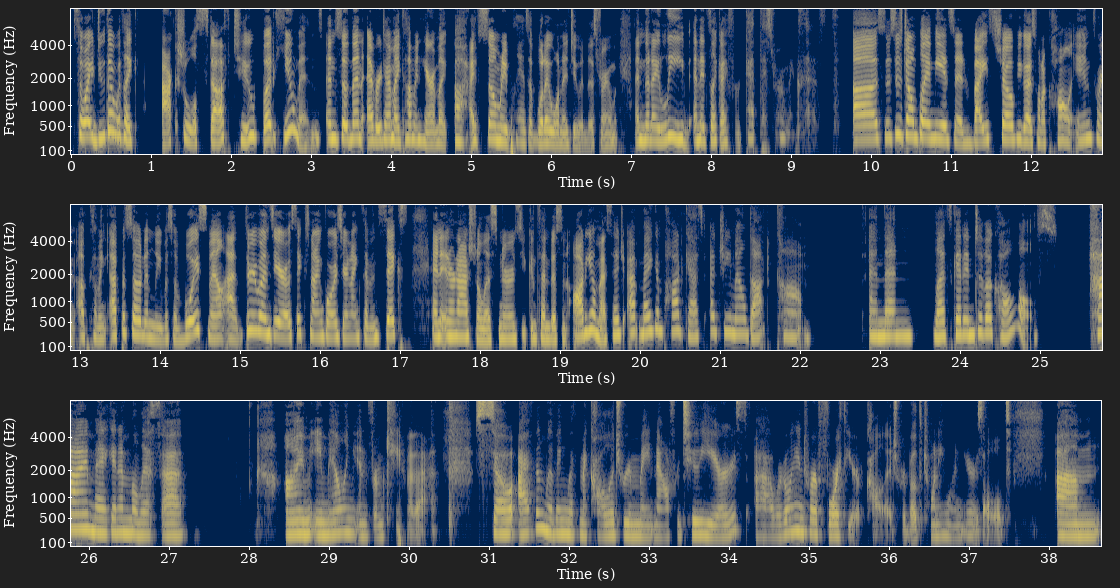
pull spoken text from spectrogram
So I do that with like actual stuff too, but humans. And so then every time I come in here, I'm like, oh, I have so many plans of what I want to do in this room. And then I leave and it's like, I forget this room exists. Uh, so this is Don't Blame Me. It's an advice show. If you guys want to call in for an upcoming episode and leave us a voicemail at 310-694-0976 and international listeners, you can send us an audio message at meganpodcast at gmail.com. And then let's get into the calls. Hi, Megan and Melissa. I'm emailing in from Canada. So, I've been living with my college roommate now for two years. Uh, we're going into our fourth year of college. We're both 21 years old. Um,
